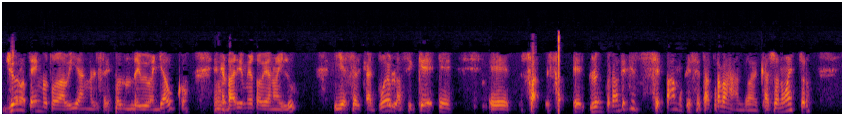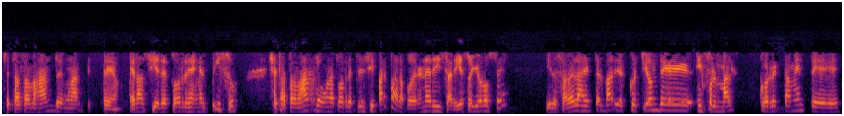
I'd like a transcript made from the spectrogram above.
yo no tengo todavía en el sector donde vivo en Yauco, en el barrio mío todavía no hay luz, y es cerca del pueblo, así que eh, eh, eh, lo importante es que sepamos que se está trabajando, en el caso nuestro, se está trabajando en una, eh, eran siete torres en el piso, se está trabajando en una torre principal para poder energizar, y eso yo lo sé, y lo sabe la gente del barrio, es cuestión de informar correctamente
